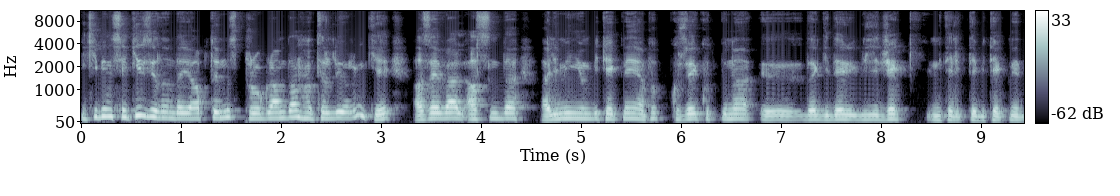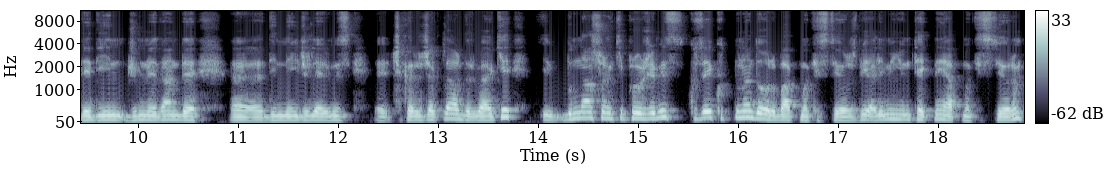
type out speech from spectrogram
2008 yılında yaptığımız programdan hatırlıyorum ki az evvel aslında alüminyum bir tekne yapıp Kuzey Kutbu'na e, da gidebilecek nitelikte bir tekne dediğin cümleden de e, dinleyicilerimiz e, çıkaracaklardır belki. E, bundan sonraki projemiz Kuzey Kutbu'na doğru bakmak istiyoruz. Bir alüminyum tekne yapmak istiyorum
